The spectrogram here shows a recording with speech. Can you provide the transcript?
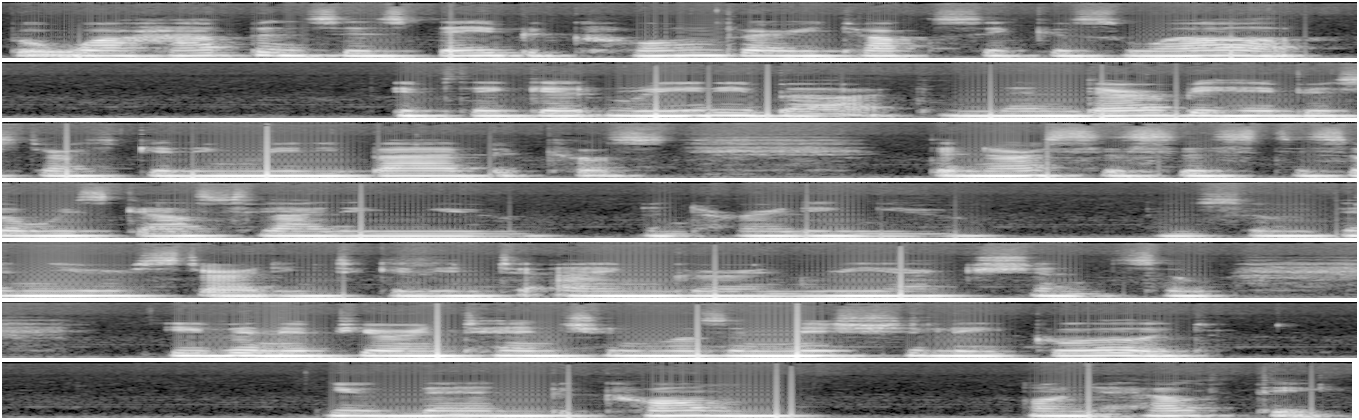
But what happens is they become very toxic as well if they get really bad and then their behavior starts getting really bad because the narcissist is always gaslighting you and hurting you. And so then you're starting to get into anger and reaction. So even if your intention was initially good you then become unhealthy.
